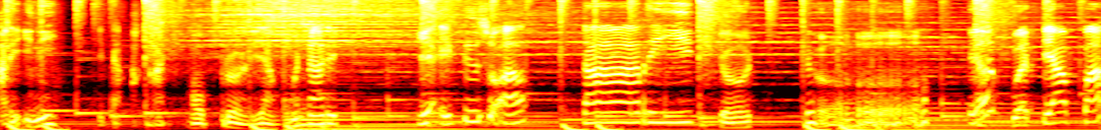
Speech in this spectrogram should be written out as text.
Kali ini kita akan ngobrol yang menarik yaitu soal tari dodo. Ya, buat siapa?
